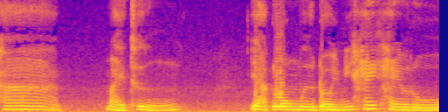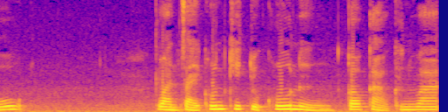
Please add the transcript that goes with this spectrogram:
ข้า หมายถึง อยากลงมือโดยมิให้ใครรู้หวานใจครุ่นคิดอยู่ครู่หนึ่งก็กล่าวขึ้นว่า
